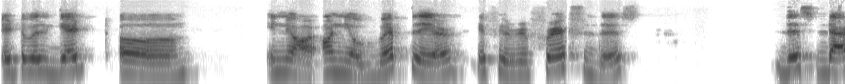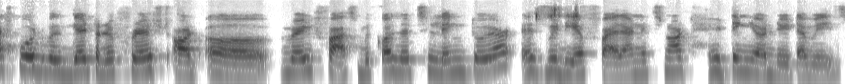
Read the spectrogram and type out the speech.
it will get uh, in your, on your web player, if you refresh this, this dashboard will get refreshed or, uh, very fast because it's linked to your SBDF file and it's not hitting your database.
